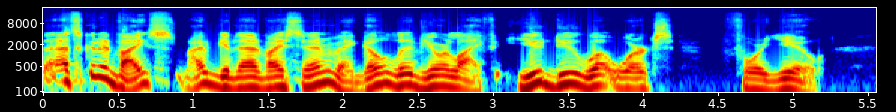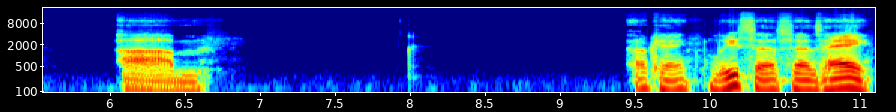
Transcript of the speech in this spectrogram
that's good advice. I would give that advice to anybody. Go live your life. You do what works for you. Um, okay, Lisa says, "Hey,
